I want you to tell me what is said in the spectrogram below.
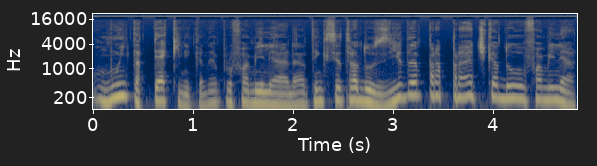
muita técnica né, para o familiar, ela tem que ser traduzida para a prática do familiar.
